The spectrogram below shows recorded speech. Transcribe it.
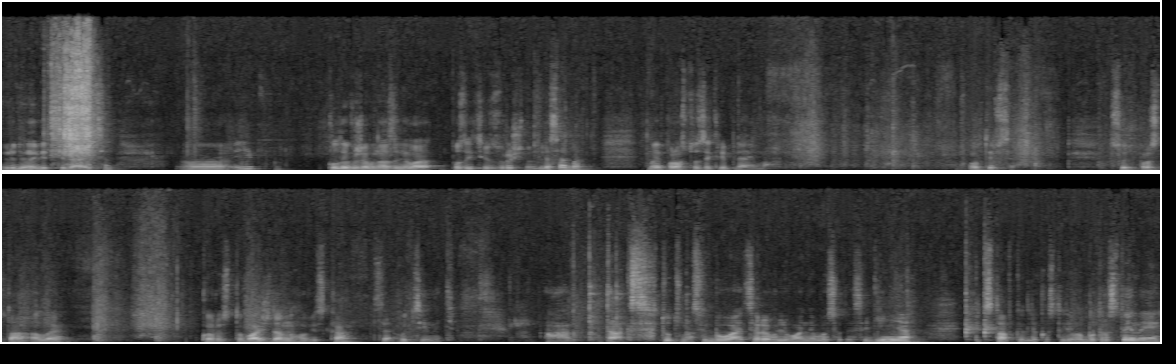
людина відкидається. Е, і коли вже вона зайняла позицію зручну для себе, ми просто закріпляємо. От і все. Суть проста, але користувач даного візка це оцінить. Так, тут у нас відбувається регулювання висоти сидіння, підставки для костелів або тростини.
